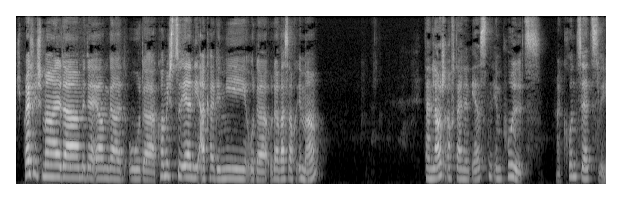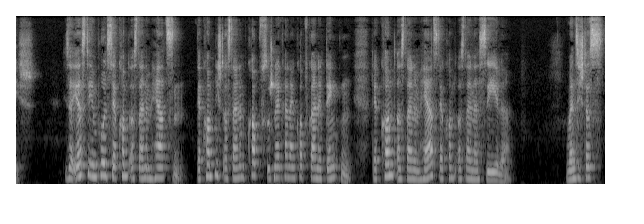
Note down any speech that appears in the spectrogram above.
spreche ich mal da mit der Irmgard oder komme ich zu ihr in die Akademie oder, oder was auch immer, dann lausch auf deinen ersten Impuls, mal grundsätzlich. Dieser erste Impuls, der kommt aus deinem Herzen, der kommt nicht aus deinem Kopf, so schnell kann dein Kopf gar nicht denken. Der kommt aus deinem Herz, der kommt aus deiner Seele. Und wenn sich das,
